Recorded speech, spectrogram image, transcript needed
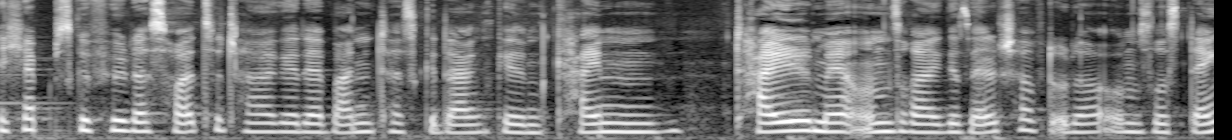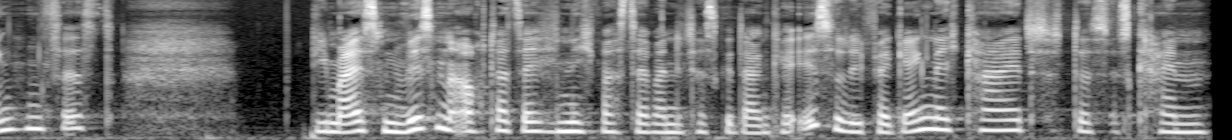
Ich habe das Gefühl, dass heutzutage der Vanitas-Gedanke kein Teil mehr unserer Gesellschaft oder unseres Denkens ist. Die meisten wissen auch tatsächlich nicht, was der Vanitas-Gedanke ist oder die Vergänglichkeit. Das ist kein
